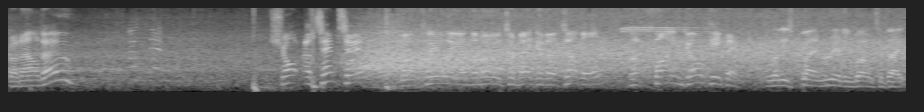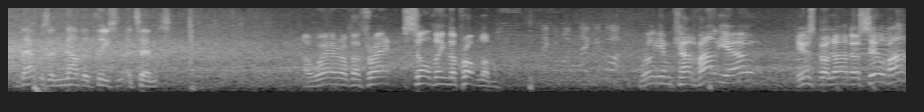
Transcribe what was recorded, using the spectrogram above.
Ronaldo. Shot attempted. Well, clearly in the mood to make it a double, but fine goalkeeping. Well, he's playing really well today. That was another decent attempt. Aware of the threat, solving the problem. William Carvalho. Here's Bernardo Silva.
